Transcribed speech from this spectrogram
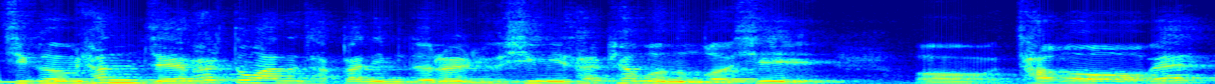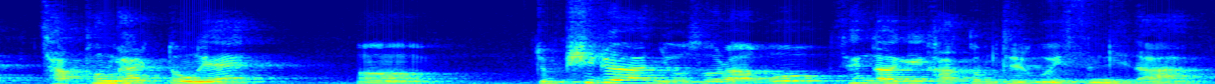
지금 현재 활동하는 작가님들을 유심히 살펴보는 것이 어, 작업의 작품 활동에 어, 좀 필요한 요소라고 생각이 가끔 들고 있습니다.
